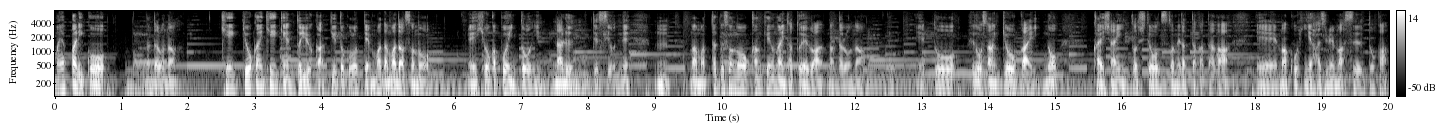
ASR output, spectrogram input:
まあ、やっぱりこうなんだろうな業界経験というかっていうところってまだまだその評価ポイントになるんですよね。うんまあ、全くその関係のない例えばなんだろうな、えっと不動産業界の会社員としてお勤めだった方が、えー、まあ、コーヒー始めますとか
